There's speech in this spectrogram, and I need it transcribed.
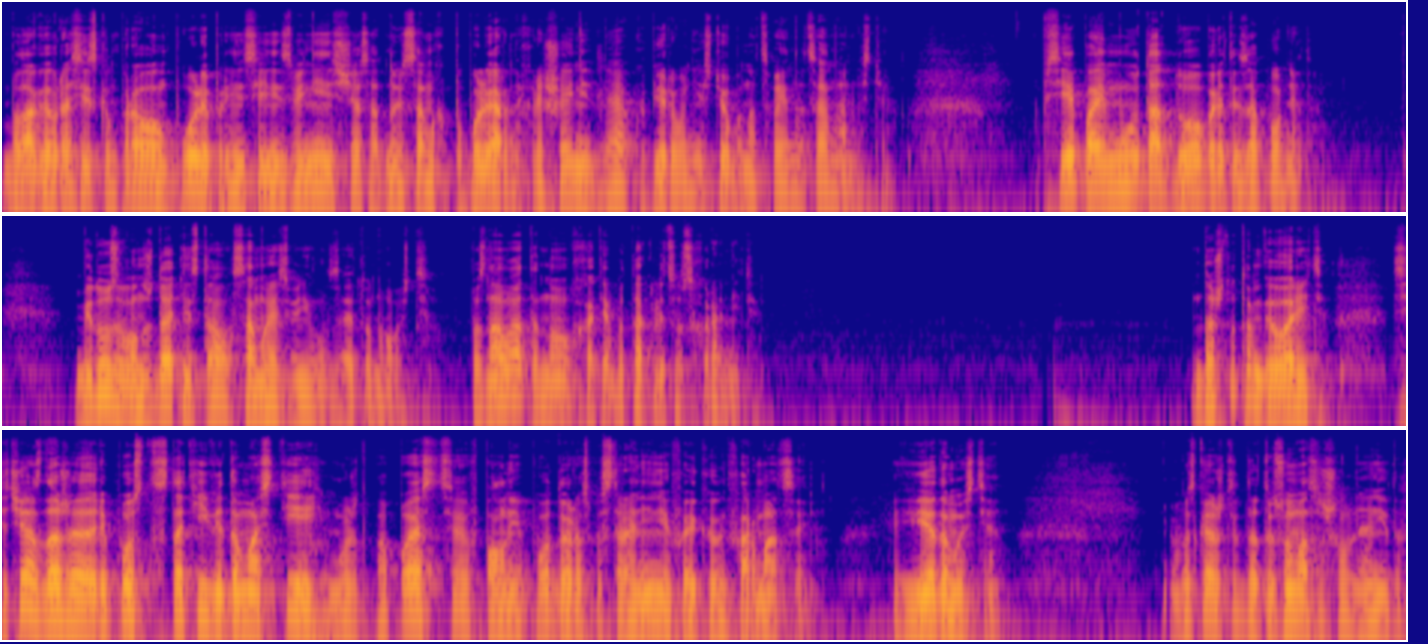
Благо в российском правовом поле принесение извинений сейчас одно из самых популярных решений для оккупирования Стеба над своей национальностью. Все поймут, одобрят и запомнят. Медуза вон ждать не стала, сама извинилась за эту новость. Поздновато, но хотя бы так лицо сохранить. Да что там говорить. Сейчас даже репост статьи ведомостей может попасть вполне под распространение фейковой информации. Ведомости. Вы скажете, да ты с ума сошел, Леонидов.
